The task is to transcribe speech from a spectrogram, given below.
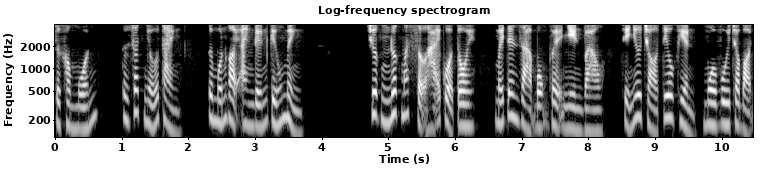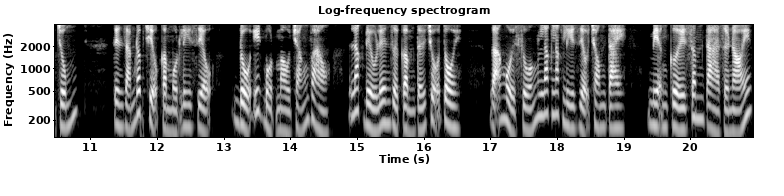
Tôi không muốn, Tôi rất nhớ Thành, Tôi muốn gọi anh đến cứu mình. Trước nước mắt sợ hãi của tôi, Mấy tên giả bụng vệ nhìn vào, Chỉ như trò tiêu khiển, Mua vui cho bọn chúng. Tên giám đốc triệu cầm một ly rượu, Đổ ít bột màu trắng vào, Lắc đều lên rồi cầm tới chỗ tôi. Gã ngồi xuống lắc lắc ly rượu trong tay Miệng cười dâm tà rồi nói,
